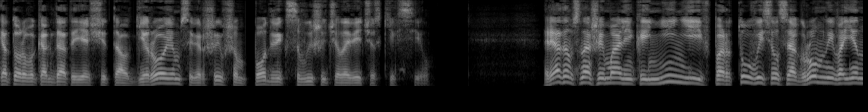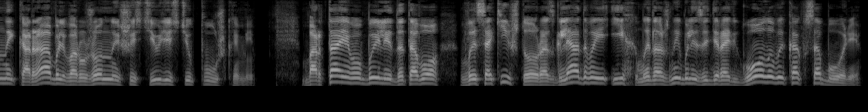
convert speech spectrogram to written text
которого когда-то я считал героем, совершившим подвиг свыше человеческих сил. Рядом с нашей маленькой Ниньей в порту высился огромный военный корабль, вооруженный шестьюдесятью пушками. Борта его были до того высоки, что, разглядывая их, мы должны были задирать головы, как в соборе.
